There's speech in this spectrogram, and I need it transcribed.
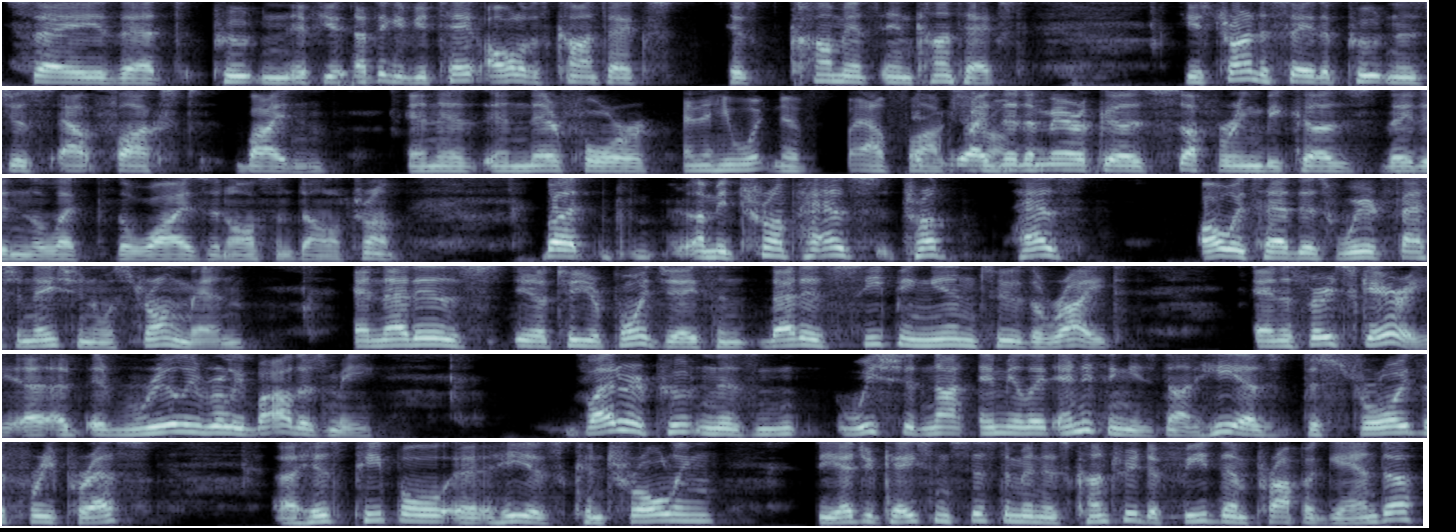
say that Putin. If you, I think if you take all of his context his comments in context, he's trying to say that Putin has just outfoxed Biden, and is, and therefore, and then he wouldn't have outfoxed right. Trump. That America is suffering because they didn't elect the wise and awesome Donald Trump. But I mean, Trump has Trump has always had this weird fascination with strongmen, and that is, you know, to your point, Jason, that is seeping into the right, and it's very scary. Uh, it really, really bothers me Vladimir Putin is, we should not emulate anything he's done. He has destroyed the free press. Uh, his people, uh, he is controlling the education system in his country to feed them propaganda.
